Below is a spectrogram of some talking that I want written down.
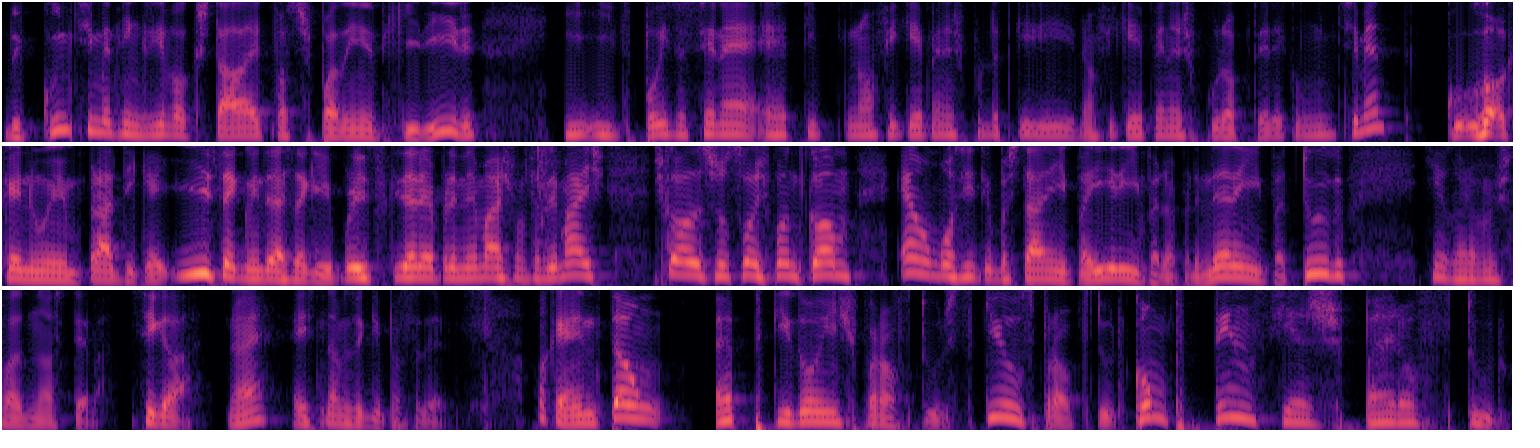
de conhecimento incrível que está lá e que vocês podem adquirir. E, e, depois a cena é, é, tipo, não fiquei apenas por adquirir, não fiquei apenas por obter aquele conhecimento, coloquem-no em prática e isso é que me interessa aqui. Por isso, se quiserem aprender mais para fazer mais, escolasoluções.com é um bom sítio para estarem e para irem para aprenderem e para tudo. E agora vamos falar do nosso tema. Siga lá, não é? É isso que estamos aqui para fazer. Ok, então, aptidões para o futuro, skills para o futuro, competências para o futuro.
